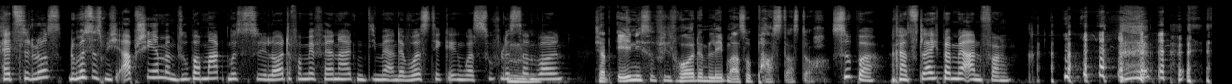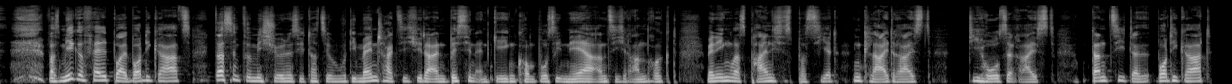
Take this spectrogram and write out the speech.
Hättest du Lust? Du müsstest mich abschirmen im Supermarkt, müsstest du die Leute von mir fernhalten, die mir an der Wursttheke irgendwas zuflüstern wollen? Ich habe eh nicht so viel Freude im Leben, also passt das doch. Super, kannst gleich bei mir anfangen. Was mir gefällt bei Bodyguards, das sind für mich schöne Situationen, wo die Menschheit sich wieder ein bisschen entgegenkommt, wo sie näher an sich ranrückt. Wenn irgendwas Peinliches passiert, ein Kleid reißt, die Hose reißt. Und dann zieht der Bodyguard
